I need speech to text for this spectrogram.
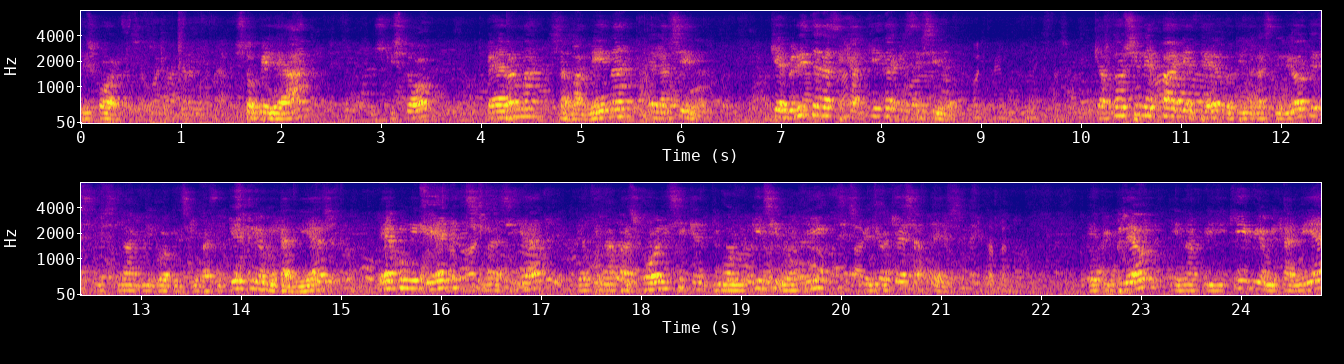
της χώρας. Στο Πειραιά, στο Σκιστό, Πέραμα, Σαλαμίνα, Ελαυσίνα και ευρύτερα στη Χαλκίδα και στη Σύρο. Και αυτό συνεπάγεται ότι οι δραστηριότητες της ναυπηγοεπισκευαστικής βιομηχανίας έχουν ιδιαίτερη σημασία για την απασχόληση και την κοινωνική συνοχή στις περιοχές αυτές. Επιπλέον, η ναυπηγική βιομηχανία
